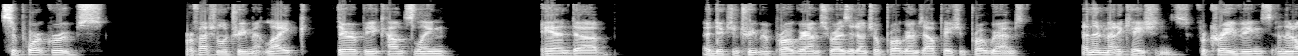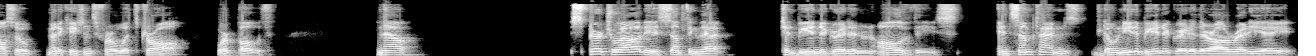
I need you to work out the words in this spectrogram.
support groups, professional treatment like therapy, counseling, and uh, addiction treatment programs, residential programs, outpatient programs, and then medications for cravings, and then also medications for withdrawal or both. Now, spirituality is something that can be integrated in all of these and sometimes don't need to be integrated they're already a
